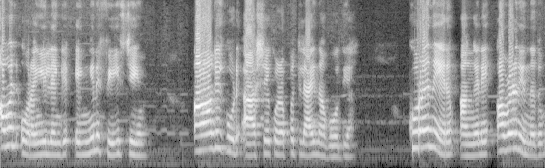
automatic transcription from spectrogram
അവൻ ഉറങ്ങിയില്ലെങ്കിൽ എങ്ങനെ ഫേസ് ചെയ്യും? ആകെ കൂടി ആശയക്കുഴപ്പത്തിലായി നവോദ്യ. കുറെ നേരം അങ്ങനെ അവിടെ നിന്നതും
